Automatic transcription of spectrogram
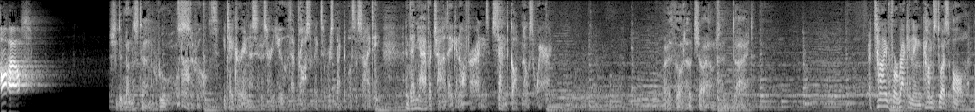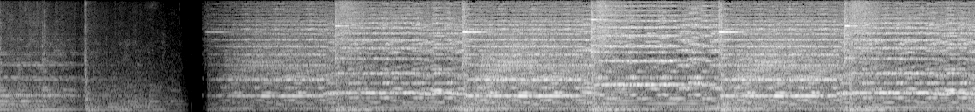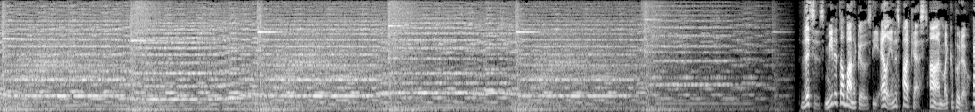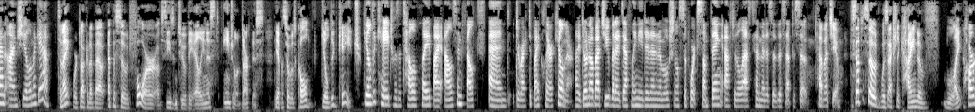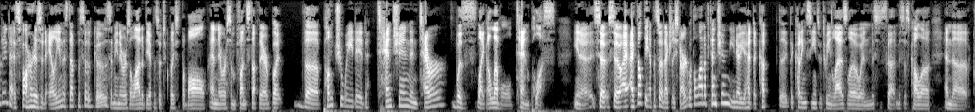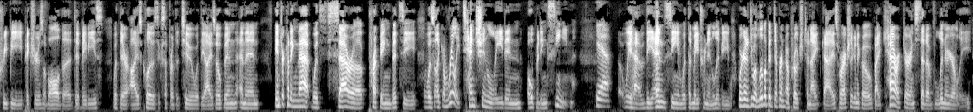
clubhouse. She didn't understand the rules. What are the rules? You take her innocence, her youth, her prospects in respectable society, and then you have a child taken off her and sent God knows where. I thought her child had died. A time for reckoning comes to us all. This is Meet at Delmonico's, the Alienist podcast. I'm Mike Caputo. And I'm Sheila McGann. Tonight we're talking about episode four of season two of The Alienist, Angel of Darkness. The episode was called Gilded Cage. Gilded Cage was a teleplay by Alyson Feltes and directed by Clare Kilner. I don't know about you, but I definitely needed an emotional support something after the last 10 minutes of this episode. How about you? This episode was actually kind of lighthearted as far as an Alienist episode goes. I mean, there was a lot of the episode took place at the ball and there was some fun stuff there, but the punctuated tension and terror was like a level 10 plus you know? So so I, I, felt the episode actually started with a lot of tension. You know you had to cut the, the cutting scenes between laszlo and mrs uh, mrs Cullen and the creepy pictures of all the, the babies with their eyes closed except for the two with the eyes open. And then intercutting that with sarah prepping bitsy was like a really tension laden opening scene yeah. We have the end scene with the matron and Libby. We're going to do a little bit different approach tonight, guys. We're actually going to go by character instead of linearly.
